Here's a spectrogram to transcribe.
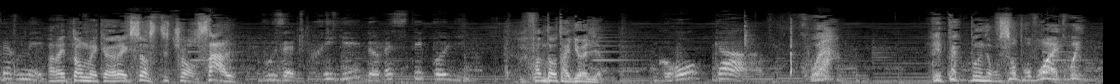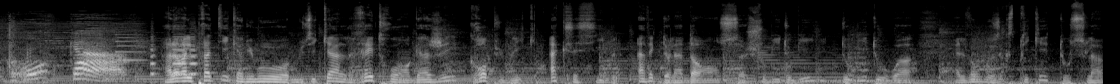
fermée. Arrêtons de m'écœurer avec ça, c'est toujours sale. Vous êtes prié de rester poli. Femme dans ta gueule. Gros cave. Quoi? Répète-moi non ça pour voir, oui. Gros cave. Alors elle pratique un humour musical rétro-engagé, grand public, accessible, avec de la danse, choubi-doubi, doubi-doua. Elles vont nous expliquer tout cela.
